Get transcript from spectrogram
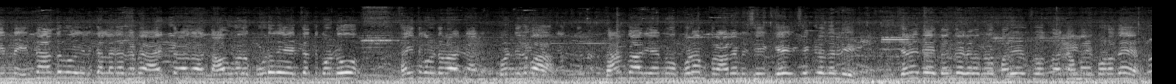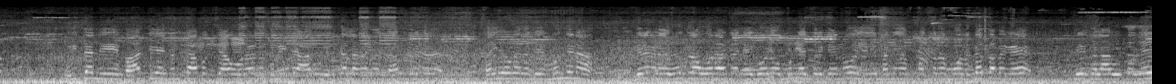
ಇನ್ನು ಇನ್ನಾದರೂ ಇಳಕಲ್ ನಗರಸಭೆ ಆಯುಕ್ತರಾದ ತಾವುಗಳು ಕೂಡಲೇ ಎಚ್ಚೆತ್ತುಕೊಂಡು ಸಹಿತಗೊಂಡಿರುವ ಕೊಂಡಿರುವ ಕಾಮಗಾರಿಯನ್ನು ಪುನಃ ಪ್ರಾರಂಭಿಸಿ ಶೀಘ್ರದಲ್ಲಿ ಜನತೆಯ ತೊಂದರೆಗಳನ್ನು ಪರಿಹರಿಸುವಂತ ಗಮನ ಕೊಡದೆ ಇದ್ದಲ್ಲಿ ಭಾರತೀಯ ಜನತಾ ಪಕ್ಷ ಹೋರಾಟ ಸಮಿತಿ ಹಾಗೂ ನಗರದ ಸಾರ್ವಜನಿಕರ ಸಹಯೋಗದಲ್ಲಿ ಮುಂದಿನ ದಿನಗಳ ಉಗ್ರ ಹೋರಾಟ ಕೈಗೊಳ್ಳುವ ಮುನ್ನೆಚ್ಚರಿಕೆಯನ್ನು ಈ ಮನೆಯ ಪತ್ರದ ಮೂಲಕ ತಮಗೆ ತಿಳಿಸಲಾಗುತ್ತದೆ.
